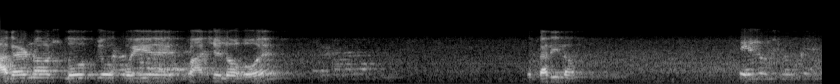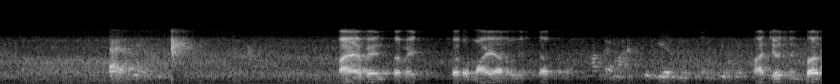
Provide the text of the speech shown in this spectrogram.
આગળનો શ્લોક જો કોઈએ વાંચેલો હોય તો કરી લો. માયાબેન તમે કરો માયાનો વિસ્તાર. વાંચ્યો છે ને? બસ.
